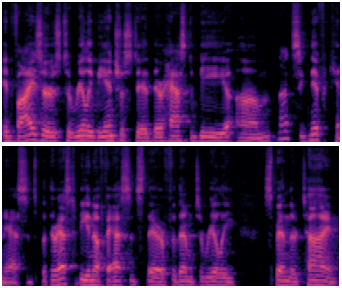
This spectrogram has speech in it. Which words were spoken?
advisors to really be interested, there has to be um, not significant assets, but there has to be enough assets there for them to really spend their time.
